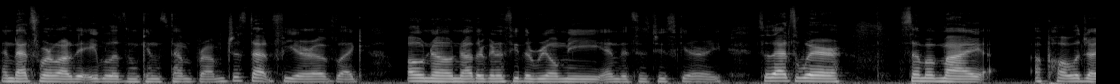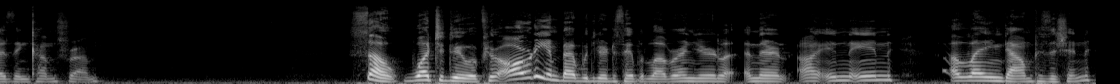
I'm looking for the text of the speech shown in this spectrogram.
and that's where a lot of the ableism can stem from. Just that fear of like, oh no, now they're gonna see the real me, and this is too scary. So that's where some of my apologizing comes from. So, what to do if you're already in bed with your disabled lover and you're and they're uh, in in a laying down position,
